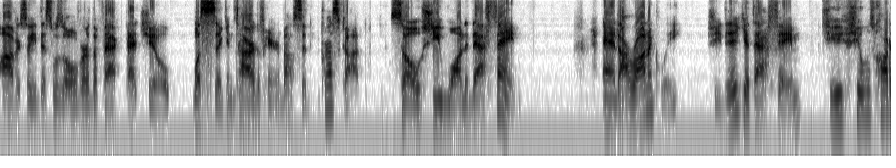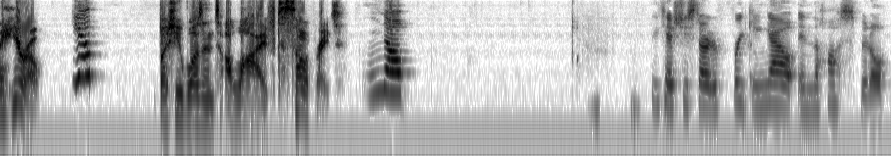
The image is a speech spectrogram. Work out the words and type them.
obviously this was over the fact that Jill was sick and tired of hearing about Sidney Prescott. So she wanted that fame. And ironically, she did get that fame. She she was called a hero. Yep. But she wasn't alive to celebrate. Nope. Because she started freaking out in the hospital.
